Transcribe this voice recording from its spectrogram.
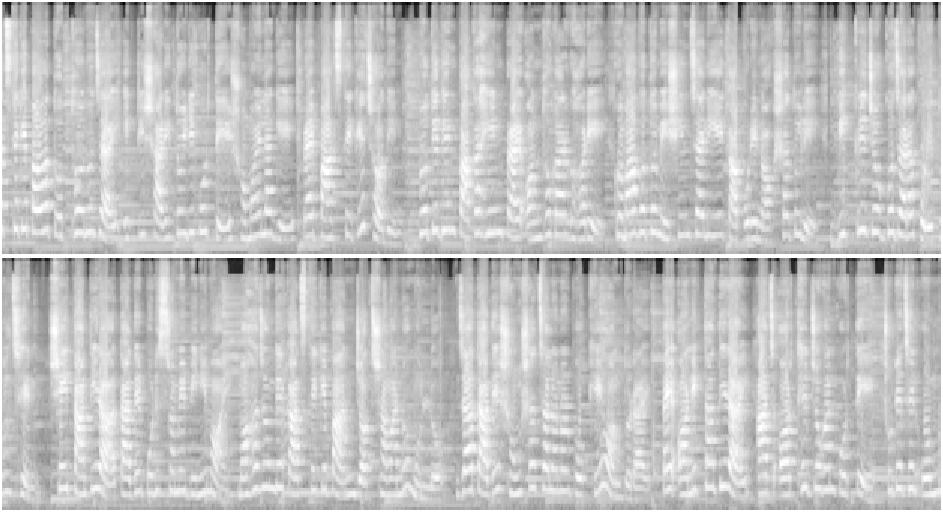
কাছ থেকে পাওয়া তথ্য অনুযায়ী একটি শাড়ি তৈরি করতে সময় লাগে প্রায় পাঁচ থেকে ছ দিন। প্রতিদিন পাকাহীন প্রায় অন্ধকার ঘরে ক্রমাগত মেশিন চালিয়ে কাপড়ে নকশা তুলে বিক্রিযোগ্য যারা করে তুলছেন, সেই তাঁতিরা তাদের পরিশ্রমের বিনিময় মহাজনদের কাছ থেকে পান যৎসামান্য মূল্য, যা তাদের সংসার চালানোর পক্ষে অন্তরায়। তাই অনেক তাঁতিরাই আজ অর্থের যোগান করতে ছুটেছেন অন্য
